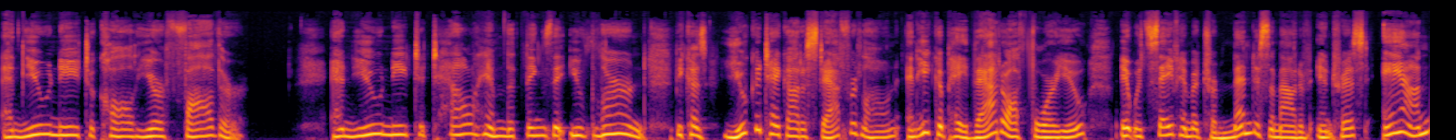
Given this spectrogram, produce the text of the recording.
and you need to call your father and you need to tell him the things that you've learned because you could take out a Stafford loan and he could pay that off for you. It would save him a tremendous amount of interest and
